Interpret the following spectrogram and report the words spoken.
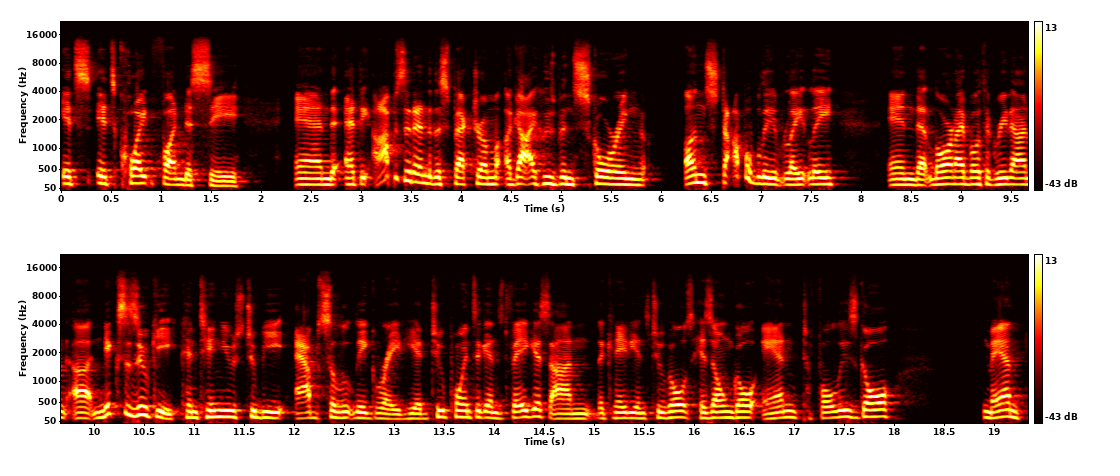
it's it's quite fun to see. And at the opposite end of the spectrum, a guy who's been scoring unstoppably lately, and that Laura and I both agreed on, uh, Nick Suzuki continues to be absolutely great. He had two points against Vegas on the Canadiens' two goals, his own goal and Toffoli's goal. Man,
